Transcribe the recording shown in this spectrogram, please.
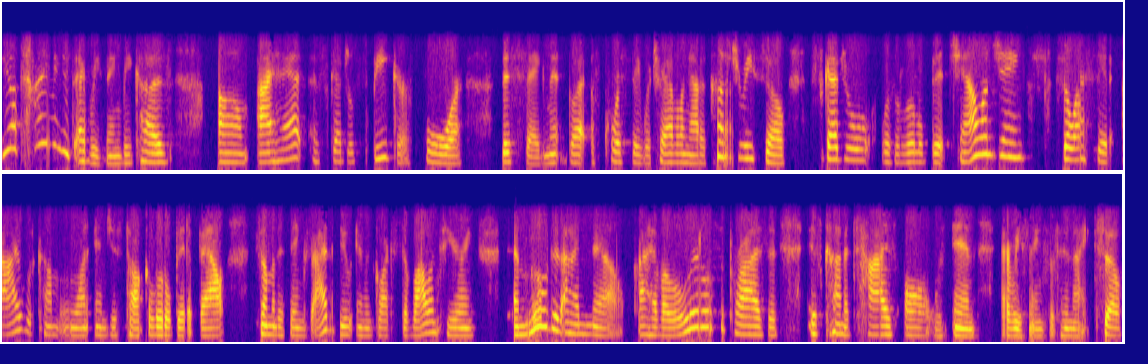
you know, timing is everything because um, I had a scheduled speaker for this segment, but of course they were traveling out of country, so schedule was a little bit challenging. So I said I would come on and just talk a little bit about some of the things I do in regards to volunteering. And little did I know, I have a little surprise that it kind of ties all within everything for tonight. So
